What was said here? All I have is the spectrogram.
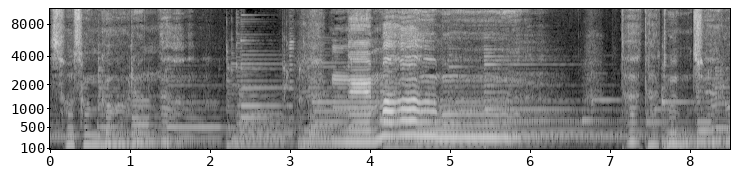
서성거렸나? 내 마음은 닫아둔 채로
